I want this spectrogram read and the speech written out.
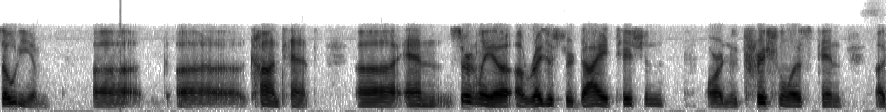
sodium uh, uh, content. Uh, and certainly, a, a registered dietitian or a nutritionalist can uh,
